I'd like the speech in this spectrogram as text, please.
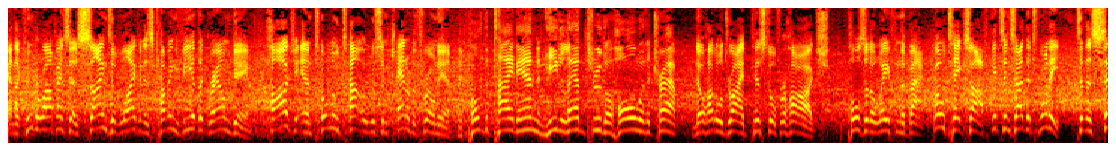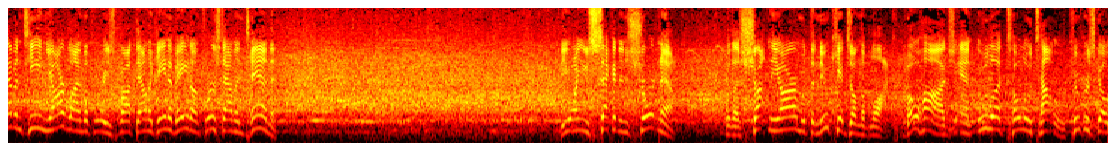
And the Cougar offense has signs of life and is coming via the ground game. Hoge and Tolutau with some Canada thrown in. They pulled the tight end and he led through the hole with a trap. No huddle drive, pistol for Hoge. Pulls it away from the back. Beau takes off, gets inside the 20 to the 17 yard line before he's brought down. A gain of 8 on first down and 10. BYU second and short now with a shot in the arm with the new kids on the block. Beau Hoge and Ula Tolu Tolutau. Cougars go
